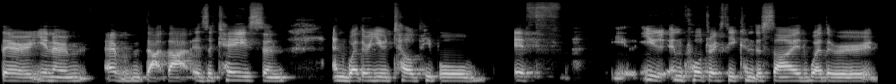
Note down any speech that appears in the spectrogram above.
there you know that that is a case and and whether you tell people if you, in Qualtrics, you can decide whether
